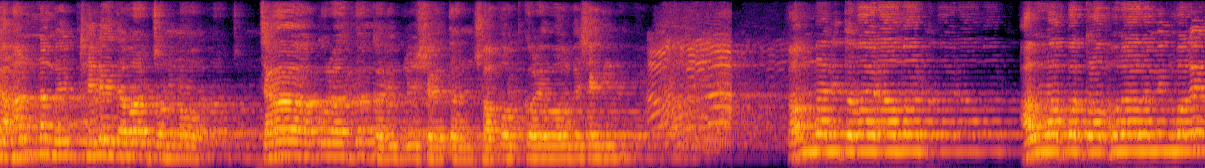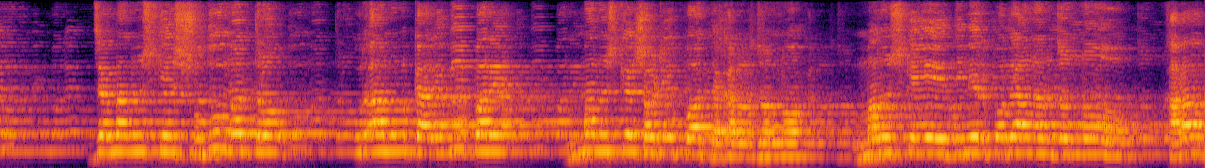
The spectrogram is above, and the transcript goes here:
জাহান্নামে ঠেলে দেওয়ার জন্য যা করার শয়তান শপথ করে বলবে সেদিন। সম্মানিত ভাইরা আমার, আল্লাহ পাক রব্বুল আলামিন বলেন, যে মানুষকে শুধুমাত্র কুরআনুল কারিমই পারে, মানুষকে সঠিক পথ দেখানোর জন্য, মানুষকে দিনের পথে আনার জন্য, খারাপ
